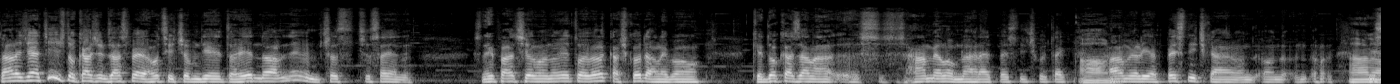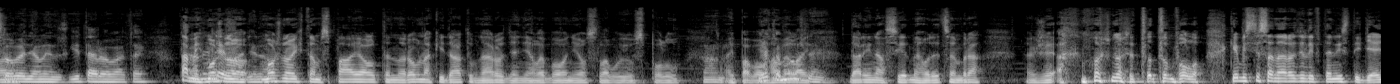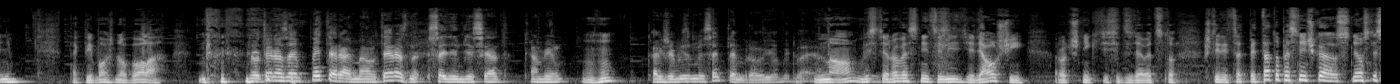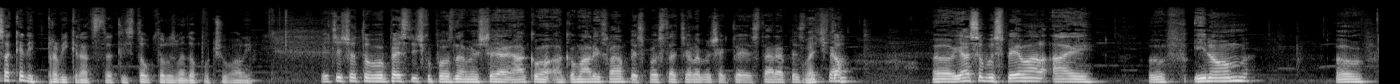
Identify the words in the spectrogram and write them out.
Ale že ja tiež dokážem zaspievať, hoci čo mne je to jedno, ale neviem, čo, čo sa jej nepáčilo. No je to veľká škoda, lebo keď dokázala s, s Hamelom nahrať pesničku, tak Áno. Hamel je pesnička, on, on, on vyslovene len s gitarou a tak. Tam ich možno, nevadí, no. možno ich tam spájal ten rovnaký dátum narodenia, lebo oni oslavujú spolu Áno. aj Pavol Je Hamel, aj možné. Darina 7. decembra. Takže možno, že toto bolo. Keby ste sa narodili v ten istý deň, tak by možno bola. No teraz aj Peter aj mal, teraz na 70, Kamil. Uh-huh. Takže my sme septembrovi obidvaja. No, vy ste rovesníci, vidíte, ďalší ročník 1945. Táto pesnička, s ňou ste sa kedy prvýkrát stretli s tou, ktorú sme dopočúvali? Viete, čo tú pesničku poznám ešte ako, ako malý chlapec v podstate, lebo však to je stará pesnička. E, Ja som ju spieval aj v inom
